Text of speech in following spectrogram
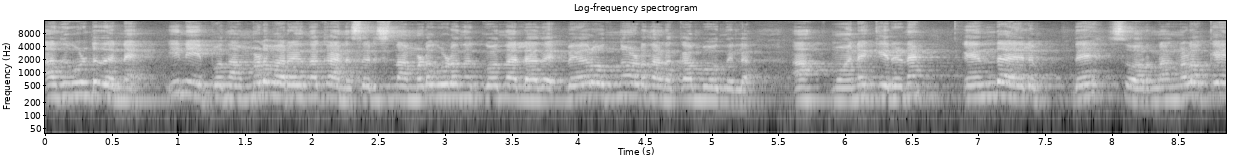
അതുകൊണ്ട് തന്നെ ഇനി ഇപ്പൊ നമ്മൾ പറയുന്നൊക്കെ അനുസരിച്ച് നമ്മുടെ കൂടെ നിൽക്കുമെന്നല്ലാതെ വേറെ ഒന്നും അവിടെ നടക്കാൻ പോകുന്നില്ല. ആ മോനെ കിരണെ എന്തായാലും ദേ സ്വർണങ്ങളൊക്കെ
